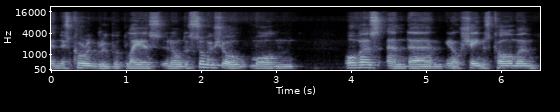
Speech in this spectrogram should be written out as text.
in this current group of players. You know, there's some who show more than others, and um, you know, Seamus Coleman,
